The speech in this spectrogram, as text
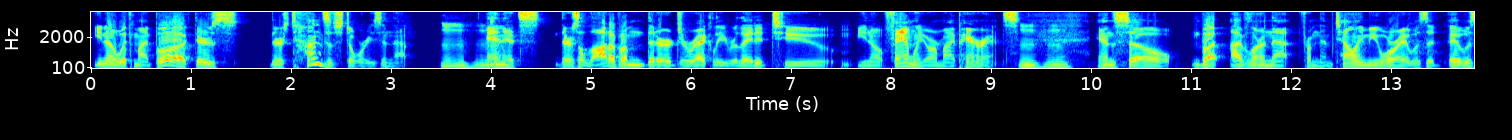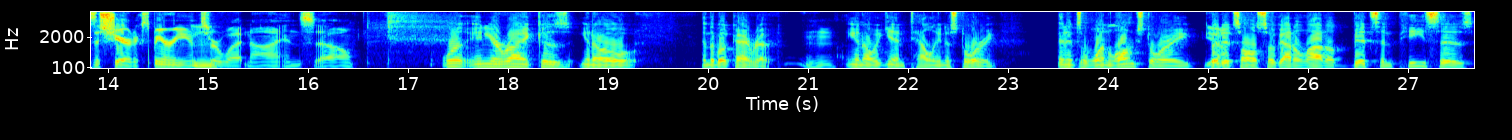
you know with my book, there's there's tons of stories in that, Mm-hmm. and it's there's a lot of them that are directly related to you know family or my parents, Mm-hmm. and so but I've learned that from them telling me, or it was a it was a shared experience or whatnot, and so Well, and you're right because you know, in the book I wrote, Mm-hmm. you know, again, telling a story, and it's a one long story, but it's also got a lot of bits and pieces,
